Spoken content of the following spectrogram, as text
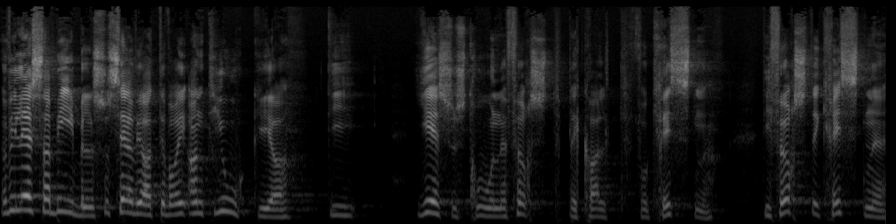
Når vi leser Bibelen, så ser vi at det var i Antiokia de Jesus-troende først ble kalt for kristne. De første kristne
